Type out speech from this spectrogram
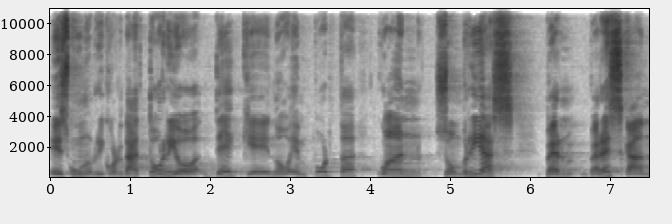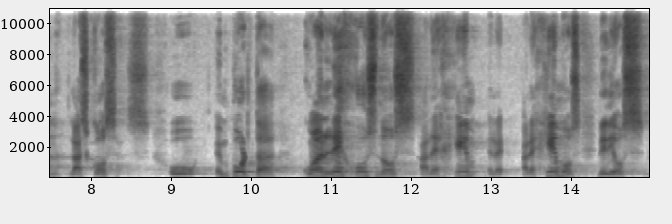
Es un recordatorio de que no importa cuán sombrías parezcan las cosas o importa cuán lejos nos alejemos de Dios,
